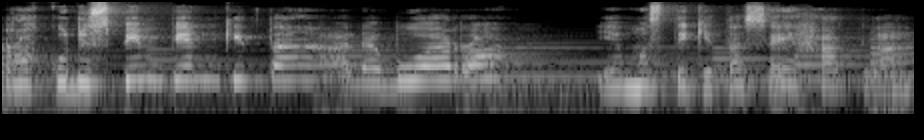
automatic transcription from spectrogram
Roh Kudus pimpin kita, ada buah roh, yang mesti kita sehat lah.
